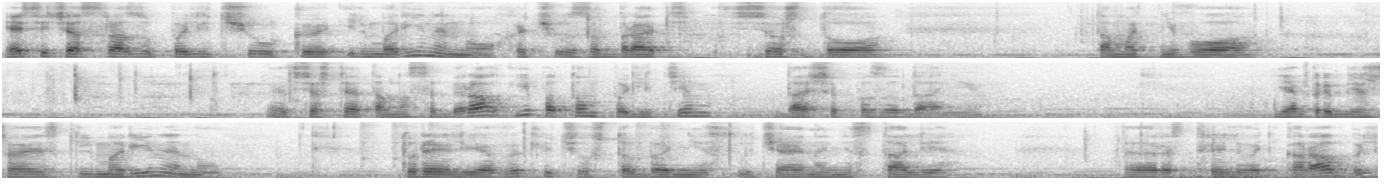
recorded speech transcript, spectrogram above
Я сейчас сразу полечу к Ильмаринину. Хочу забрать все, что там от него... Все, что я там насобирал. И потом полетим дальше по заданию. Я приближаюсь к Ильмаринину. Турель я выключил, чтобы они случайно не стали Э, расстреливать корабль.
